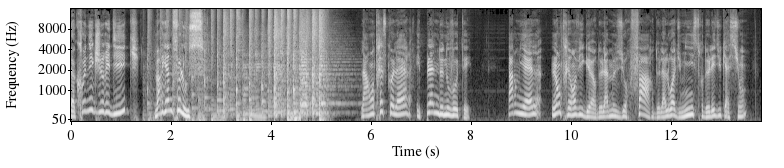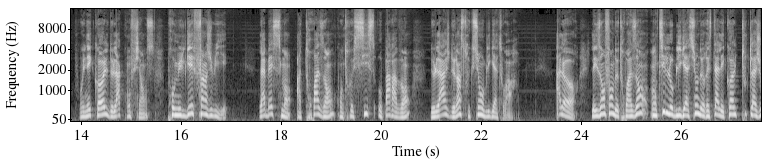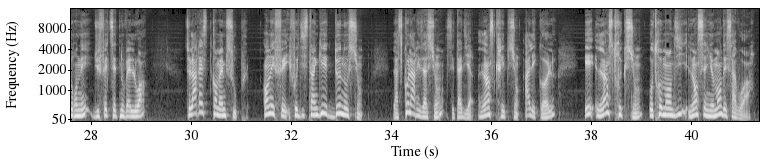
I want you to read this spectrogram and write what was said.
La chronique juridique, Marianne Felous. La rentrée scolaire est pleine de nouveautés. Parmi elles, l'entrée en vigueur de la mesure phare de la loi du ministre de l'Éducation pour une école de la confiance, promulguée fin juillet. L'abaissement à 3 ans contre 6 auparavant de l'âge de l'instruction obligatoire. Alors, les enfants de 3 ans ont-ils l'obligation de rester à l'école toute la journée du fait de cette nouvelle loi? Cela reste quand même souple. En effet, il faut distinguer deux notions. La scolarisation, c'est-à-dire l'inscription à l'école, et l'instruction, autrement dit l'enseignement des savoirs.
